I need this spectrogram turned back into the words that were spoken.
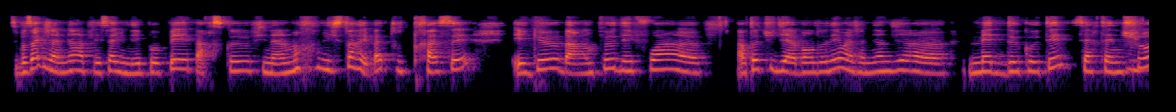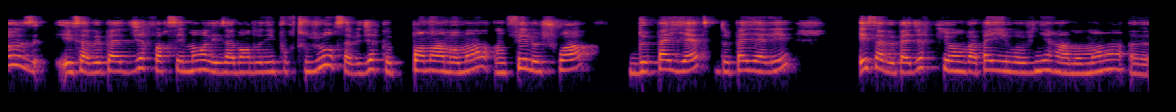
c'est pour ça que j'aime bien appeler ça une épopée parce que finalement l'histoire est pas toute tracée et que bah on peut des fois. Euh... Alors toi tu dis abandonner, moi j'aime bien dire euh, mettre de côté certaines mmh. choses et ça veut pas dire forcément les abandonner pour toujours. Ça veut dire que pendant un moment on fait le choix de pas y être, de pas y aller. Et ça veut pas dire qu'on va pas y revenir à un moment euh,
